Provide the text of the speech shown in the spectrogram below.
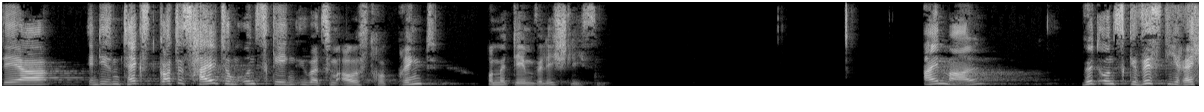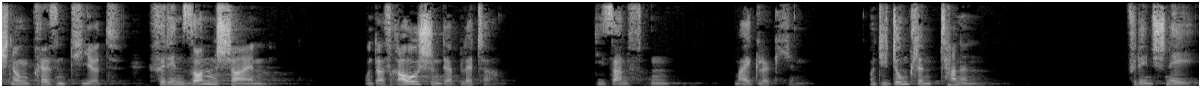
der in diesem Text Gottes Haltung uns gegenüber zum Ausdruck bringt und mit dem will ich schließen. Einmal wird uns gewiss die Rechnung präsentiert für den Sonnenschein und das Rauschen der Blätter, die sanften Maiglöckchen und die dunklen Tannen, für den Schnee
